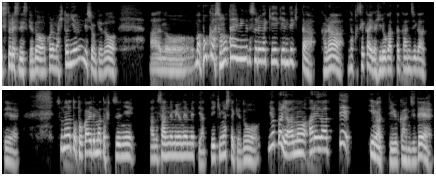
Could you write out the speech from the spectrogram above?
ストレスですけど、これまあ人によるんでしょうけど、あの、まあ僕はそのタイミングでそれが経験できたから、なんか世界が広がった感じがあって、その後都会でまた普通にあの3年目4年目ってやっていきましたけど、やっぱりあの、あれがあって、今っていう感じで、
